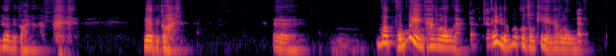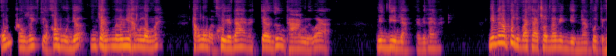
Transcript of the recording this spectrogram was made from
เลื่อนไปก่อนนะครับเลื่อนไปก่อน เออมาผมไม่เห็นทางลงอะเอ๊ะหรือว่าคนสงเกตเห็นทางลง ผมทางสงเกตข้อมูลเยอะจริงมันมีทางลงไหมทางลงแบบคุยกันได้ไหมเจอครึ่งทางหรือว่า วินบินอะเป็นไปได้ไหมนี่ไม่ต้องพูดถึงประชาชนนะวินวินนะพูดถึง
